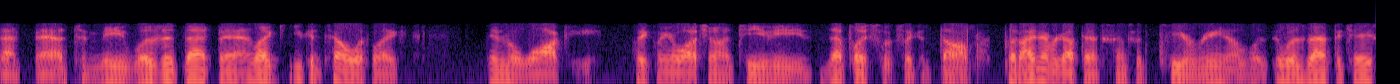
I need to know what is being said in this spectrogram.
that bad to me. Was it that bad? Like you could tell with like in Milwaukee, like when you're watching on TV, that place looks like a dump. But I never got that sense with Key Arena. Was was that the case?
